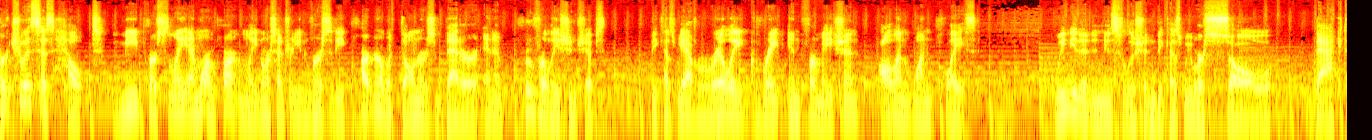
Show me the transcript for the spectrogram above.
Virtuous has helped me personally, and more importantly, North Central University partner with donors better and improve relationships because we have really great information all in one place. We needed a new solution because we were so backed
